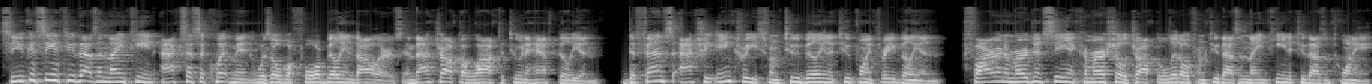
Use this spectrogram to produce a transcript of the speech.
So you can see in 2019, access equipment was over $4 billion, and that dropped a lot to 2.5 billion. Defense actually increased from 2 billion to 2.3 billion. Fire and emergency and commercial dropped a little from 2019 to 2020.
